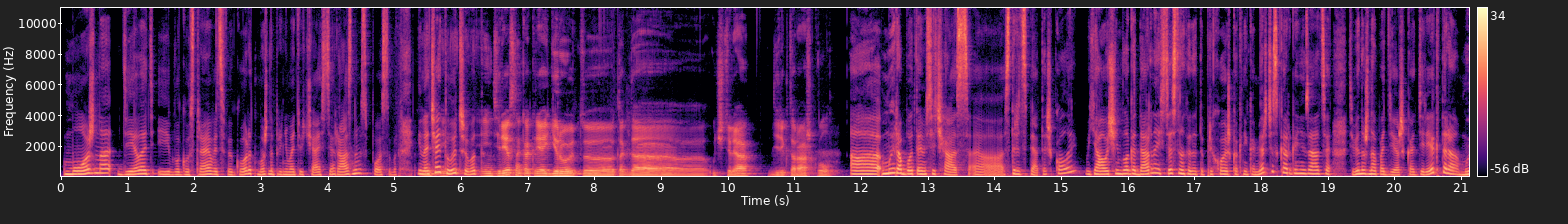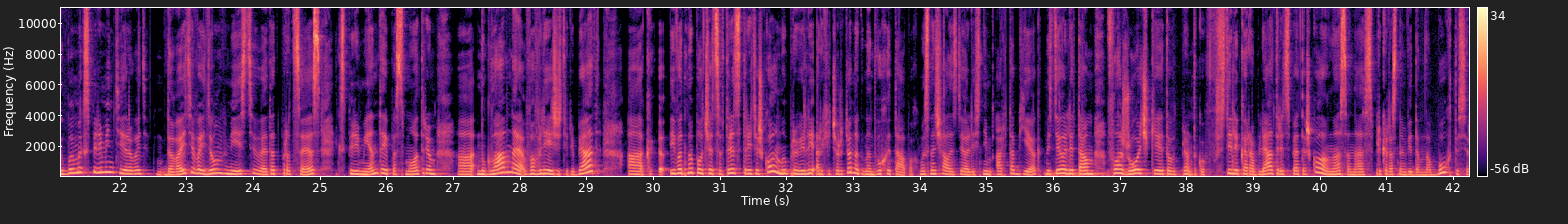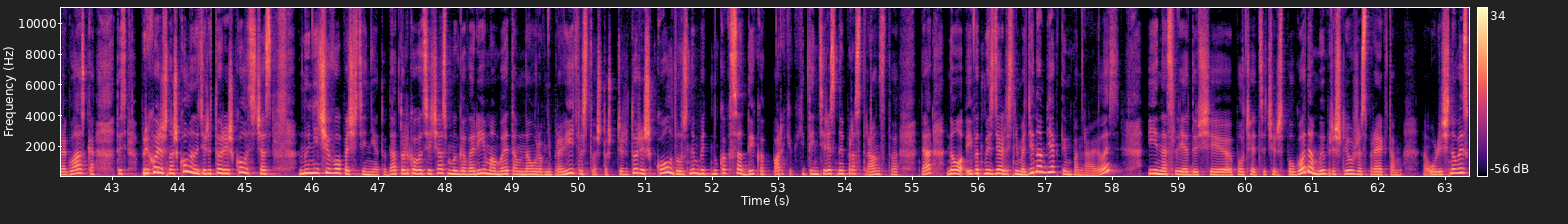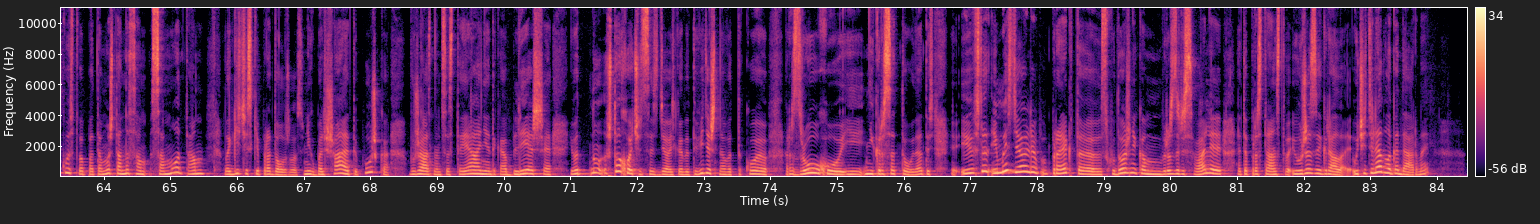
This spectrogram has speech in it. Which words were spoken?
можно делать и благоустраивать свой город, можно принимать участие разным способом. И начать и, лучше вот... Интересно, как реагируют э, тогда э, учителя, директора школ. А, мы работаем сейчас а, с 35-й школой. Я очень благодарна. Естественно, когда ты приходишь как некоммерческая организация, тебе нужна поддержка от директора. Мы будем экспериментировать. Давайте войдем вместе в этот процесс эксперимента и посмотрим. А, но главное — вовлечь ребят, а, и вот мы, получается, в 33-й школе мы провели архичертенок на двух этапах. Мы сначала сделали с ним арт-объект, мы сделали там флажочки, это вот прям такой в стиле корабля. 35-я школа у нас, она с прекрасным видом на бухту, Сероглазка. То есть приходишь на школу, на территории школы сейчас, ну, ничего почти нету, да, только вот сейчас мы говорим об этом на уровне правительства, что территории школ должны быть, ну, как сады, как парки, какие-то интересные пространства, да, но и вот мы сделали с ним один объект, им понравилось, и на следующий следующий, получается, через полгода мы пришли уже с проектом уличного искусства, потому что оно сам, само там логически продолжилось. У них большая тыпушка в ужасном состоянии, такая блешая. И вот, ну, что хочется сделать, когда ты видишь на вот такую разруху и не красоту, да, то есть и, и мы сделали проект э, с художником, разрисовали это пространство, и уже заиграло. Учителя благодарны,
